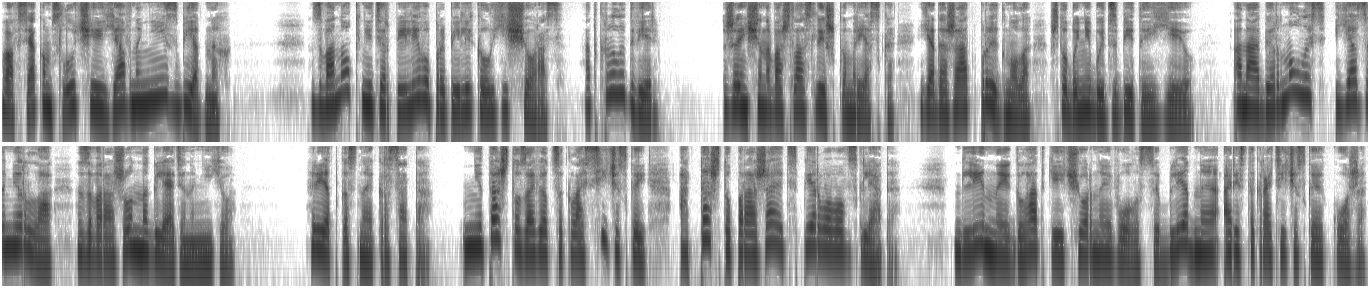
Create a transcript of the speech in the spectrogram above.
во всяком случае явно не из бедных. Звонок нетерпеливо пропеликал еще раз. Открыла дверь. Женщина вошла слишком резко. Я даже отпрыгнула, чтобы не быть сбитой ею. Она обернулась, я замерла, завороженно глядя на нее. Редкостная красота. Не та, что зовется классической, а та, что поражает с первого взгляда. Длинные гладкие черные волосы, бледная аристократическая кожа,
